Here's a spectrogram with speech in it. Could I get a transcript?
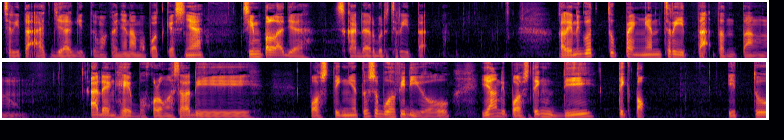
cerita aja gitu. Makanya nama podcastnya simple aja, sekadar bercerita. Kali ini gue tuh pengen cerita tentang ada yang heboh kalau nggak salah di postingnya tuh sebuah video yang diposting di TikTok. Itu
